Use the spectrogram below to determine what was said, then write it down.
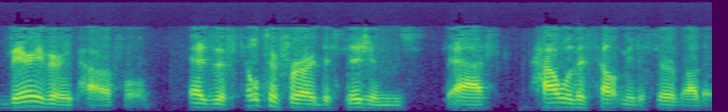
very, very powerful as a filter for our decisions to ask, how will this help me to serve others?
